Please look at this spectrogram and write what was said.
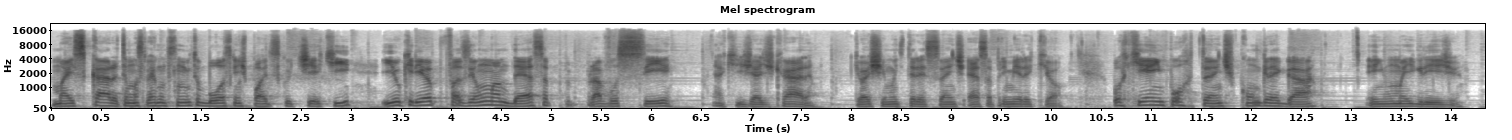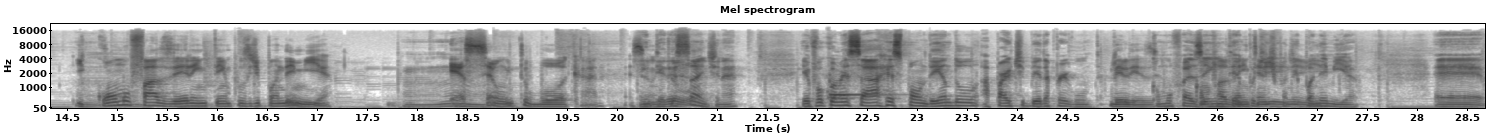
Mas, cara, tem umas perguntas muito boas que a gente pode discutir aqui. E eu queria fazer uma dessa para você aqui já de cara, que eu achei muito interessante. Essa primeira aqui, ó. Por que é importante congregar em uma igreja? E como fazer em tempos de pandemia. Hum. Essa é muito boa, cara. Essa Interessante, é né? Eu vou começar respondendo a parte B da pergunta. Beleza. Como fazer, como fazer em, tempo em tempo de, de pandemia. De pandemia. É,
